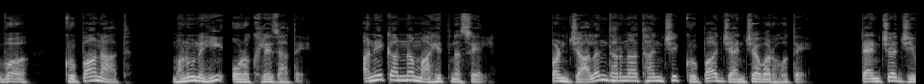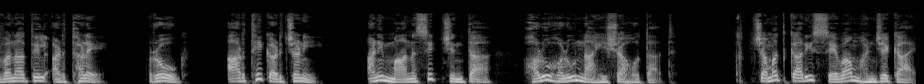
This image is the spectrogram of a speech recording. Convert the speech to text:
व कृपानाथ म्हणूनही ओळखले जाते. अनेकांना माहीत नसेल पण जालंधरनाथांची कृपा ज्यांच्यावर होते त्यांच्या जीवनातील अडथळे रोग आर्थिक अडचणी आणि मानसिक चिंता हळूहळू नाहीशा होतात. चमत्कारी सेवा म्हणजे काय?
